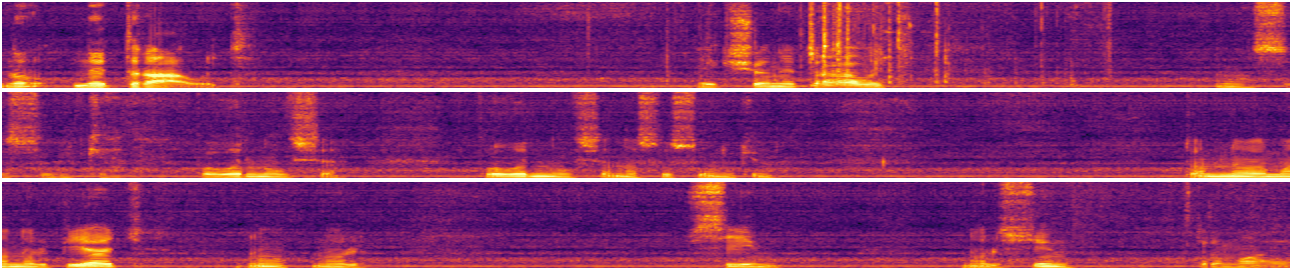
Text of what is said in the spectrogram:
Ну, не травить. Якщо не травить, на сосульки. Повернувся. Повернувся на Сосункін. Там норма 0,5, ну 0,7. 0,7 тримає.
